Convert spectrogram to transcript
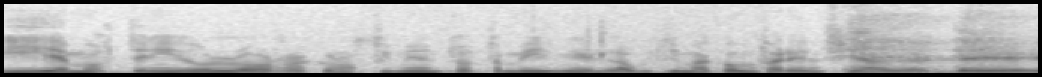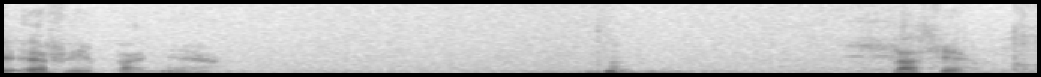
y hemos tenido los reconocimientos también en la última conferencia de, de España. Gracias.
